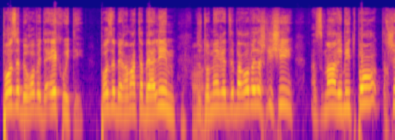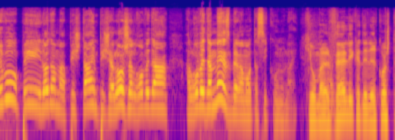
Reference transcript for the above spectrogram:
פה זה ברובד ה equity, פה זה ברמת הבעלים, נכון. זאת אומרת, זה ברובד השלישי. אז מה הריבית פה? תחשבו, פי, לא יודע מה, פי שתיים, פי שלוש על רובד, ה, על רובד ה mezz ברמות הסיכון אולי. כי הוא מלווה לי כדי לרכוש את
